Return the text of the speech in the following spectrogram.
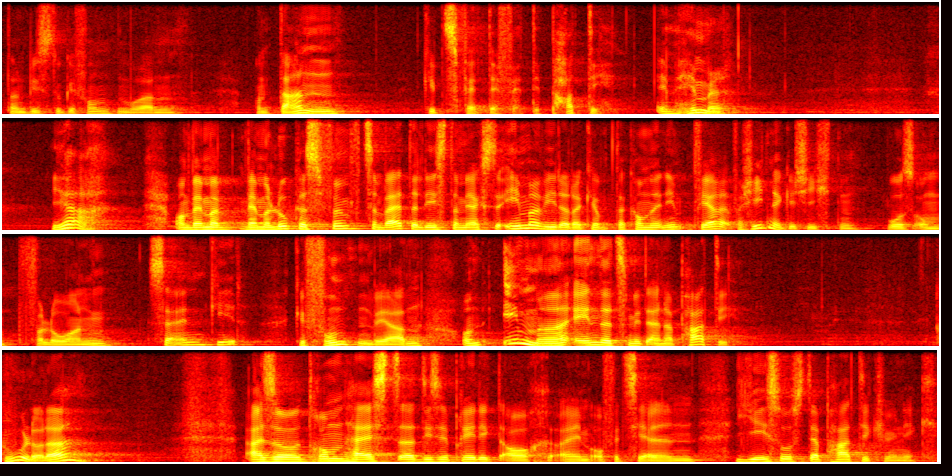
dann bist du gefunden worden. Und dann gibt es fette, fette Party im Himmel. Ja, und wenn man, wenn man Lukas 15 weiterliest, dann merkst du immer wieder, da, da kommen verschiedene Geschichten, wo es um verloren sein geht, gefunden werden und immer endet es mit einer Party. Cool, oder? Also darum heißt äh, diese Predigt auch im offiziellen Jesus der Partykönig.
